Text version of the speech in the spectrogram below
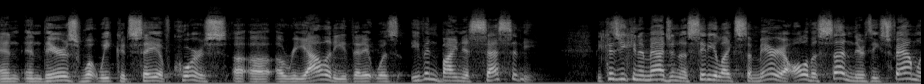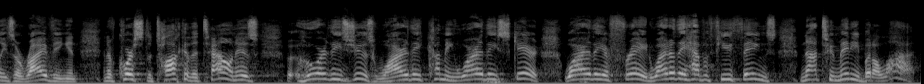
And, and there's what we could say, of course, a, a, a reality that it was even by necessity. Because you can imagine a city like Samaria, all of a sudden there's these families arriving. And, and of course, the talk of the town is who are these Jews? Why are they coming? Why are they scared? Why are they afraid? Why do they have a few things? Not too many, but a lot.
